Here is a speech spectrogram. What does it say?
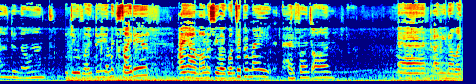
kind of not. Do live day. I'm excited. I am honestly like once I put my headphones on and I'm you know like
